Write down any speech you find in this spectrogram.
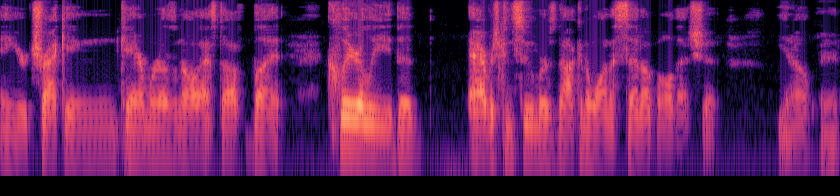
and your tracking cameras and all that stuff, but clearly the average consumer is not going to want to set up all that shit, you know. Right.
